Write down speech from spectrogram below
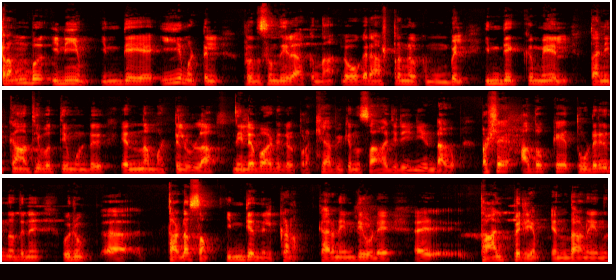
ട്രംപ് ഇനിയും ഇന്ത്യയെ ഈ മട്ടിൽ പ്രതിസന്ധിയിലാക്കുന്ന ലോകരാഷ്ട്രങ്ങൾക്ക് മുമ്പിൽ ഇന്ത്യയ്ക്ക് മേൽ തനിക്ക് ആധിപത്യമുണ്ട് എന്ന മട്ടിലുള്ള നിലപാടുകൾ പ്രഖ്യാപിക്കുന്ന സാഹചര്യം ഇനിയുണ്ടാകും. പക്ഷേ അതൊക്കെ തുടരുന്നതിന് ഒരു തടസ്സം ഇന്ത്യ നിൽക്കണം. കാരണം ഇന്ത്യയുടെ താല്പര്യം എന്താണ് എന്ന്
